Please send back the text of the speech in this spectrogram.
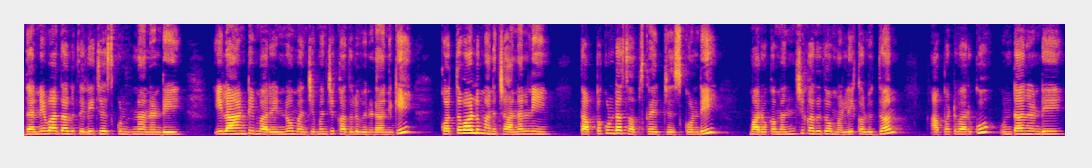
ధన్యవాదాలు తెలియచేసుకుంటున్నానండి. ఇలాంటి మరెన్నో మంచి మంచి కథలు వినడానికి కొత్త వాళ్ళు మన ఛానల్ని తప్పకుండా సబ్స్క్రైబ్ చేసుకోండి. మరొక మంచి కథతో మళ్ళీ కలుద్దాం. అప్పటి వరకు ఉంటానండి.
